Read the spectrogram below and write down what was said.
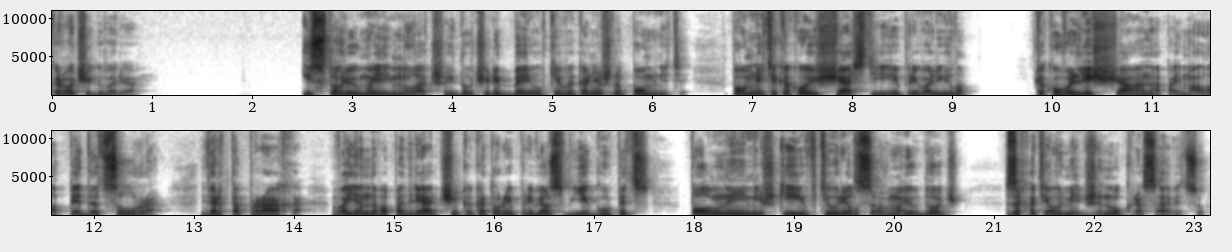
Короче говоря, историю моей младшей дочери Бейлки вы, конечно, помните. Помните, какое счастье ей привалило? Какого леща она поймала? Педацура, вертопраха, военного подрядчика, который привез в Егупец полные мешки втюрился в мою дочь, захотел иметь жену-красавицу,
